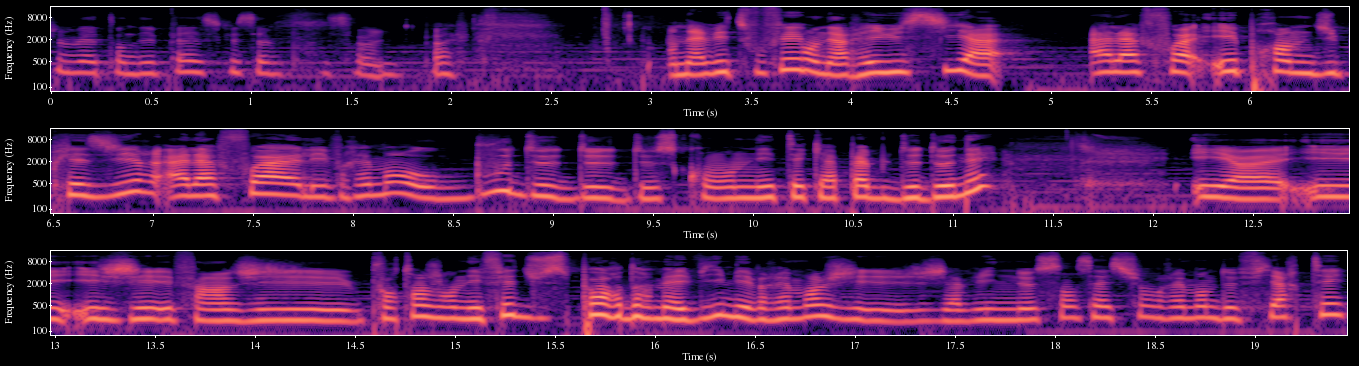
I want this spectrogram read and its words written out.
je m'attendais pas à ce que ça me fasse Bref. On avait tout fait, on a réussi à à la fois et prendre du plaisir, à la fois aller vraiment au bout de, de, ce qu'on était capable de donner. Et, euh, et, j'ai, enfin, j'ai, pourtant j'en ai fait du sport dans ma vie, mais vraiment j'avais une sensation vraiment de fierté.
